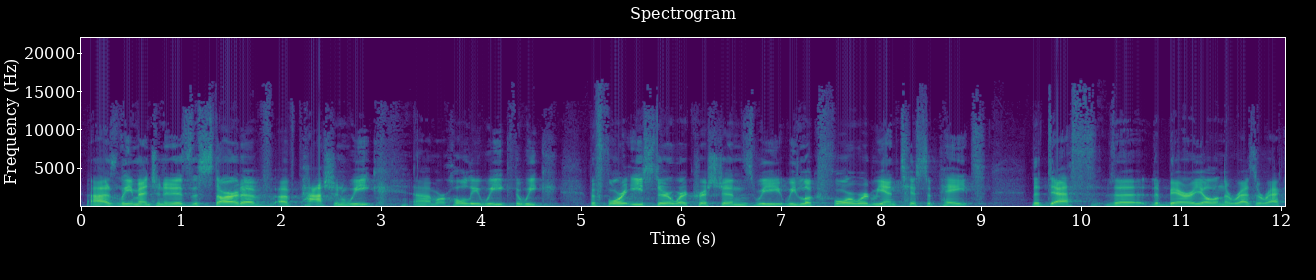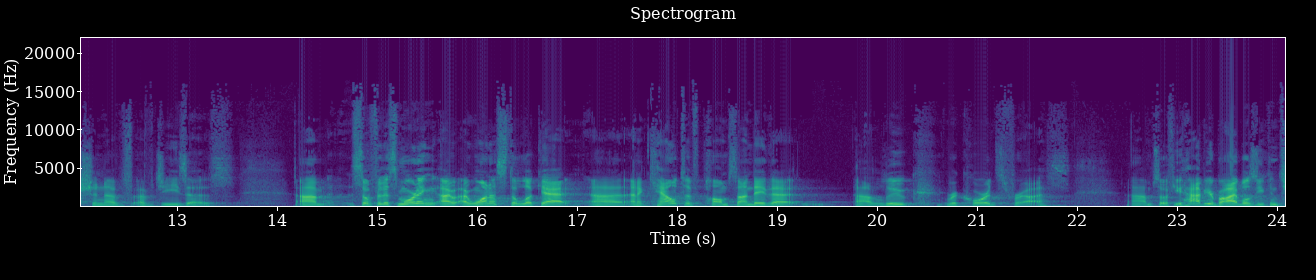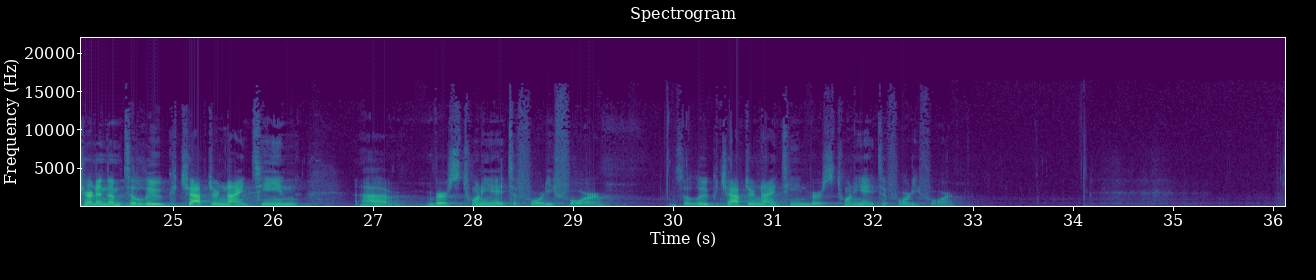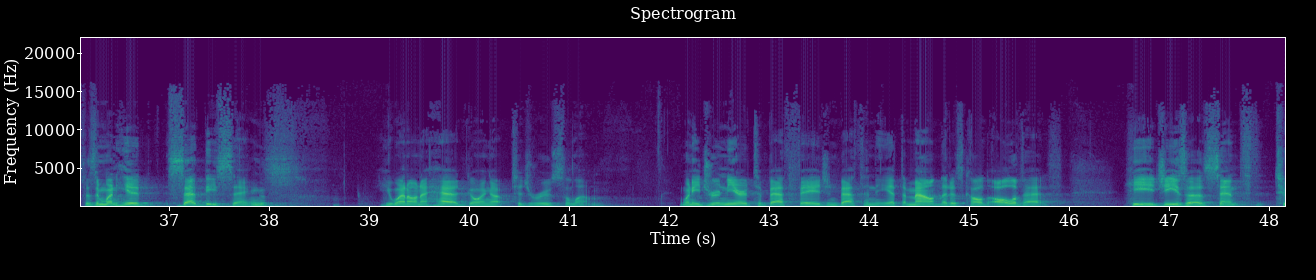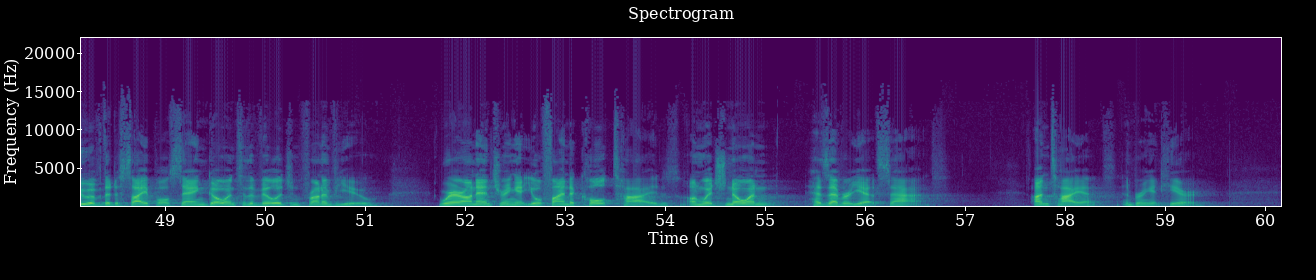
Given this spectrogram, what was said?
uh, as Lee mentioned, it is the start of, of Passion Week um, or Holy Week, the week before Easter, where Christians we, we look forward, we anticipate the death, the, the burial, and the resurrection of, of Jesus. Um, so, for this morning, I, I, want us to look at uh, an account of Palm Sunday that uh, Luke records for us. Um, so, if you have your Bibles, you can turn in them to Luke chapter 19, uh, verse 28 to 44. So, Luke chapter 19, verse 28 to 44. It says, And when he had said these things, he went on ahead, going up to Jerusalem. When he drew near to Bethphage and Bethany at the mount that is called Olivet, he, Jesus, sent two of the disciples, saying, Go into the village in front of you, where on entering it you'll find a colt tied on which no one has ever yet sat. Untie it and bring it here.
